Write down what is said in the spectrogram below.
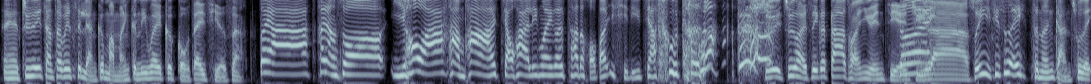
哎，最后一张照片是两个妈妈跟另外一个狗在一起的是吧？对啊，他想说以后啊，他很怕、啊、教坏另外一个他的伙伴一起离家出走。所以最后还是一个大团圆结局啦。所以其实哎，真的很感触的。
